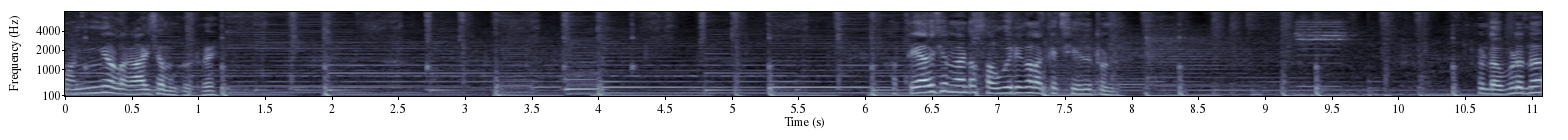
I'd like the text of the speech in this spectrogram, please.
ഭംഗിയുള്ള കാഴ്ച നമുക്ക് കിട്ടുവേ. അത്യാവശ്യം വേണ്ട സൗകര്യങ്ങളൊക്കെ ചെയ്തിട്ടുണ്ട്. കണ്ടോ ഇവിടുന്ന്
